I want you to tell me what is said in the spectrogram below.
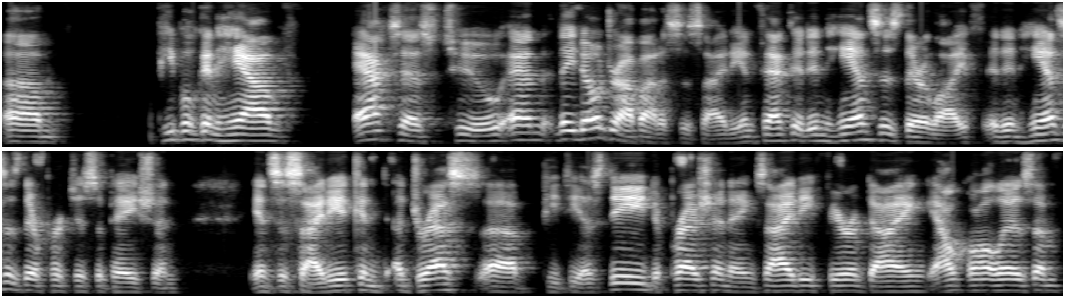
um, people can have access to and they don't drop out of society. In fact, it enhances their life, it enhances their participation in society. It can address uh, PTSD, depression, anxiety, fear of dying, alcoholism,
